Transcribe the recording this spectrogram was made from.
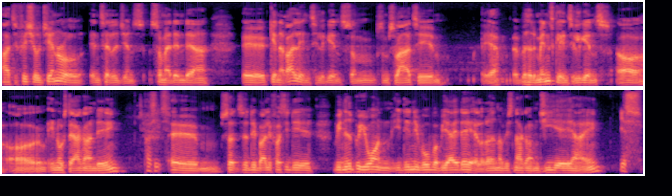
Artificial General Intelligence, som er den der øh, generelle intelligens, som, som svarer til ja, hvad hedder det, menneskelig intelligens, og, og endnu stærkere end det, ikke? Præcis. Øhm, så, så det er bare lige for at sige, det, vi er nede på jorden i det niveau, hvor vi er i dag allerede, når vi snakker om GAI, ikke? Yes.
